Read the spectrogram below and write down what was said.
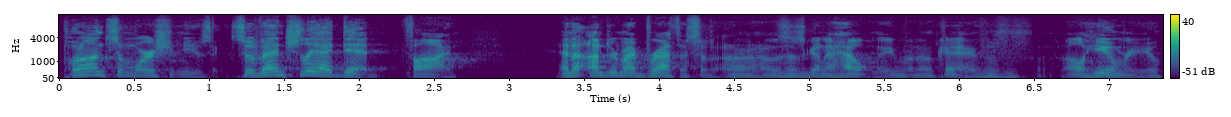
put on some worship music. So eventually I did. Fine. And under my breath, I said, I don't know how this is going to help me, but okay, I'll humor you.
